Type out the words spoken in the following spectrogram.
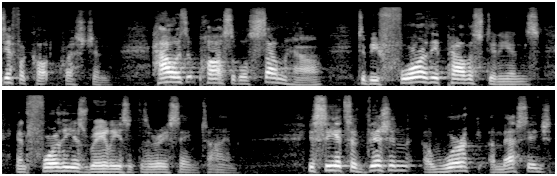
difficult question. How is it possible somehow to be for the Palestinians and for the Israelis at the very same time? You see, it's a vision, a work, a message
